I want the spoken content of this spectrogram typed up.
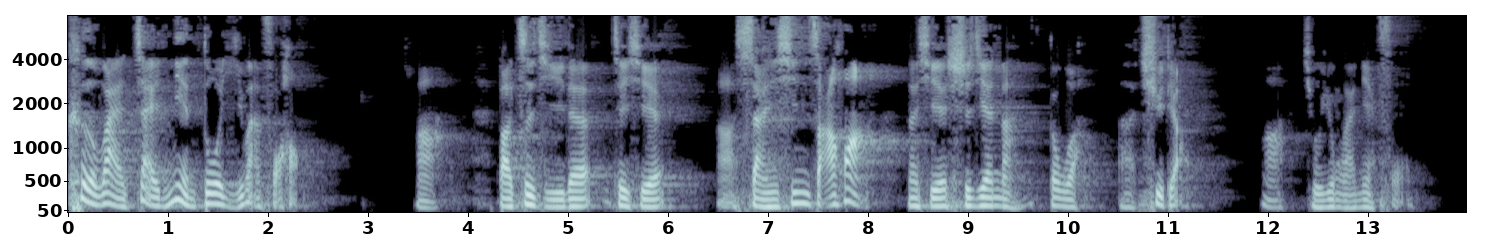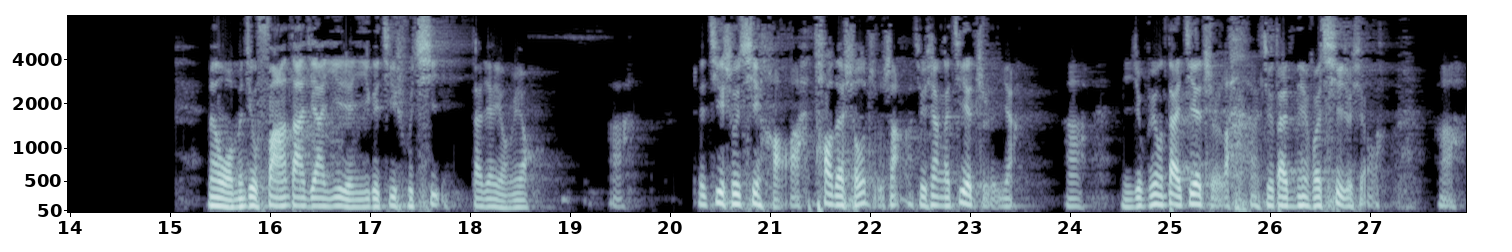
课外再念多一万佛号，啊，把自己的这些。啊，散心杂话那些时间呢，都啊啊去掉，啊就用来念佛。那我们就发大家一人一个计数器，大家有没有？啊，这计数器好啊，套在手指上，就像个戒指一样啊，你就不用戴戒指了，就戴念佛器就行了啊。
